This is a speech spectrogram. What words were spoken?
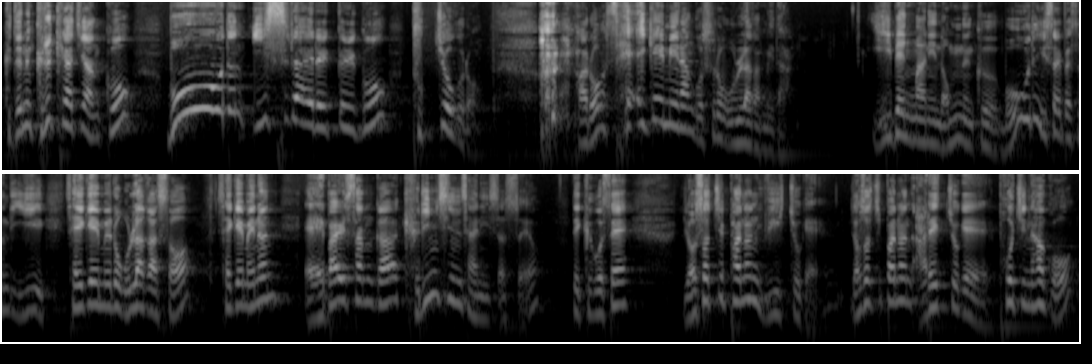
그들은 그렇게 하지 않고 모든 이스라엘을 끌고 북쪽으로 바로 세겜이란 곳으로 올라갑니다. 200만이 넘는 그 모든 이스라엘 백성들이 이 세겜으로 올라가서 세겜에는 에발산과 그림신산이 있었어요. 근데 그곳에 여섯 지파는 위쪽에, 여섯 지파는 아래쪽에 포진하고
